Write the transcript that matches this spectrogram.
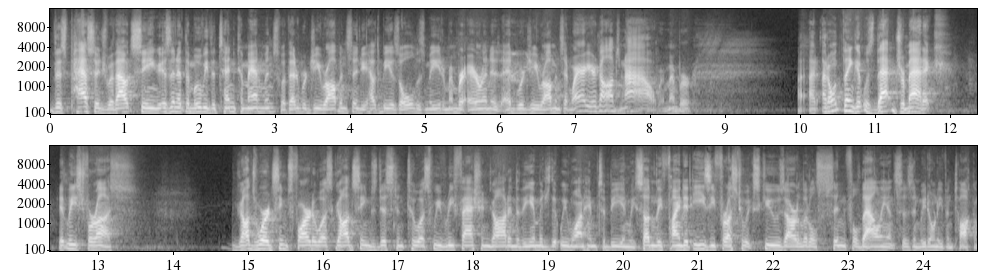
this passage without seeing, isn't it the movie The Ten Commandments with Edward G. Robinson? Do you have to be as old as me to remember Aaron as Edward G. Robinson? Where are your gods now? Remember? I, I don't think it was that dramatic, at least for us. God's word seems far to us. God seems distant to us. We refashion God into the image that we want him to be, and we suddenly find it easy for us to excuse our little sinful dalliances, and we don't even talk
